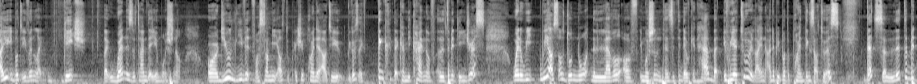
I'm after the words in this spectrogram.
are you able to even like gauge like when is the time that you're emotional? Or do you leave it for somebody else to actually point it out to you? Because i think that can be kind of a little bit dangerous when we we ourselves don't know the level of emotional intensity that we can have but if we are too reliant on other people to point things out to us that's a little bit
